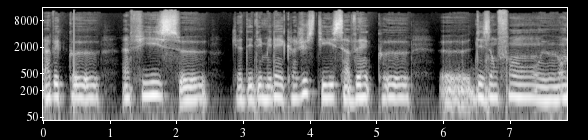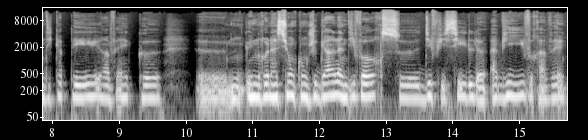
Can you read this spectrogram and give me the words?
avec un fils qui a des démêlés avec la justice, avec des enfants handicapés, avec une relation conjugale, un divorce difficile à vivre, avec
